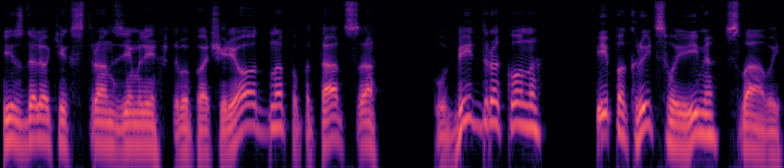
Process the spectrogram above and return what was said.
из далеких стран земли, чтобы поочередно попытаться убить дракона и покрыть свое имя славой.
